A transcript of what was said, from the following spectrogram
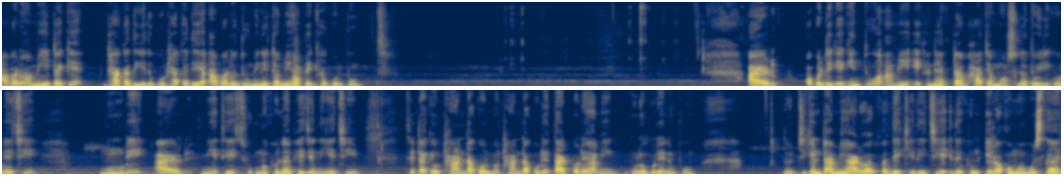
আবারও আমি এটাকে ঢাকা দিয়ে দেবো। ঢাকা দিয়ে আবারও দু মিনিট আমি অপেক্ষা করব। আর অপরদিকে কিন্তু আমি এখানে একটা ভাজা মশলা তৈরি করেছি, মুড়ি আর মেথি শুকনো খোলা ভেজে নিয়েছি। সেটাকেও ঠান্ডা করব, ঠান্ডা করে তারপরে আমি গুঁড়ো করে নেব। তো চিকেনটা আমি আরও একবার দেখিয়ে দিচ্ছি। দেখুন, এরকম অবস্থায়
